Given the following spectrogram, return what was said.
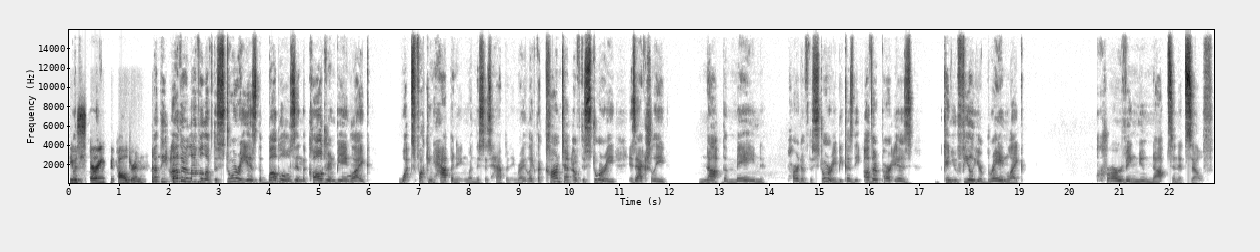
He but was stirring the cauldron. but the other level of the story is the bubbles in the cauldron being like, what's fucking happening when this is happening, right? Like the content of the story is actually not the main part of the story because the other part is can you feel your brain like carving new knots in itself?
